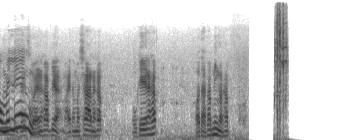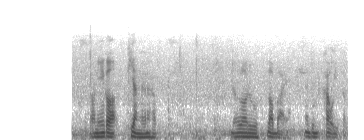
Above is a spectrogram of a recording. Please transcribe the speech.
ผมไม่เร่งสวยนะครับเนี่ยหมายธรรมชาตินะครับ โอเคนะครับ ขอถ่ายภาพนิ่งก่อนครับ ตอนนี้ก็เที่ยงแล้วนะครับ เดี๋ยวรอดูรอบบ่ายน่าจะเข้าอีกครับ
